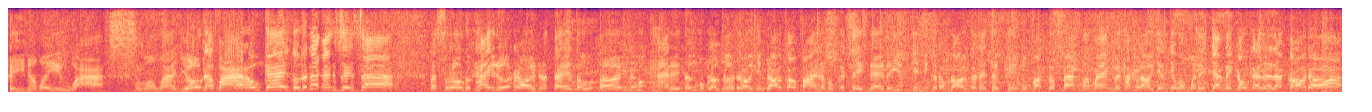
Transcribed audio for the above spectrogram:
thì nó mới hiệu quả. Đúng không? Mà vô đà ba ok tôi đã đang ăn xe xa và slow được hai đứa rồi nó tề tụ tới nó bức hạ đệ tứ một lần nữa rồi. Nhưng đó có phải là một cái tiền đề để giúp cho những cái đồng đội có thể thực hiện một pha comeback mà mang về thắng lợi dành cho vòng mình đây chăng đây câu trả lời là có đó.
